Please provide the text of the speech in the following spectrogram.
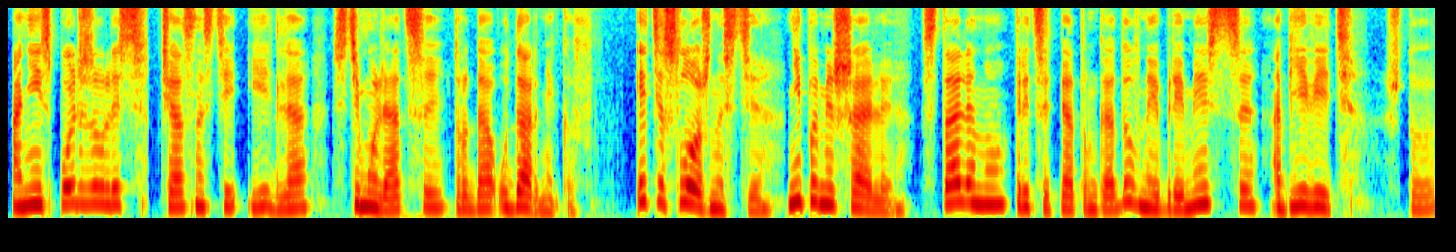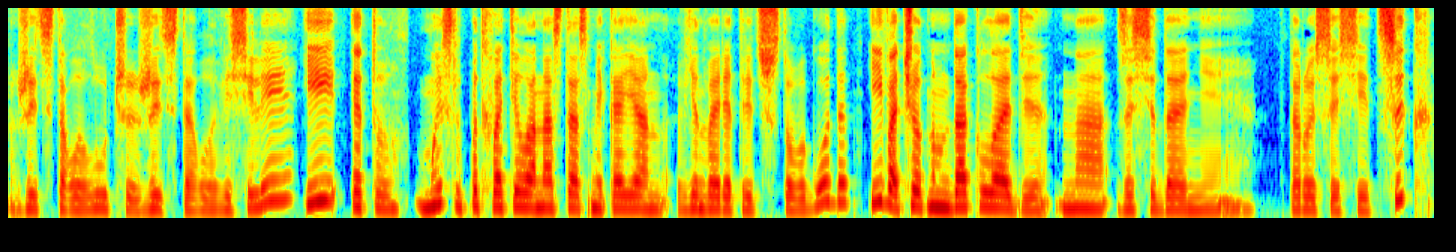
они использовались, в частности, и для стимуляции труда ударников. Эти сложности не помешали Сталину в 1935 году в ноябре месяце объявить что жить стало лучше, жить стало веселее. И эту мысль подхватил Анастас Микоян в январе 1936 года. И в отчетном докладе на заседании второй сессии ЦИК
